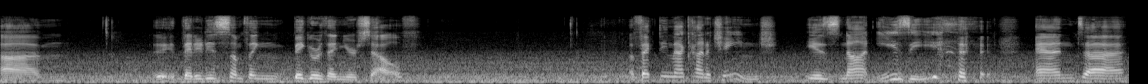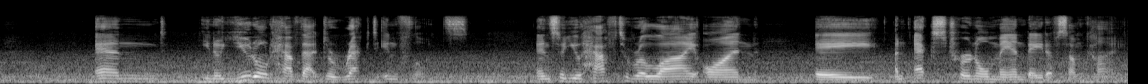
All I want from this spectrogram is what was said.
um, that it is something bigger than yourself. Affecting that kind of change is not easy, and uh, and you know you don't have that direct influence, and so you have to rely on a an external mandate of some kind.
